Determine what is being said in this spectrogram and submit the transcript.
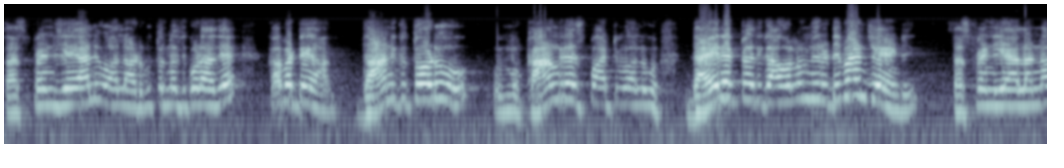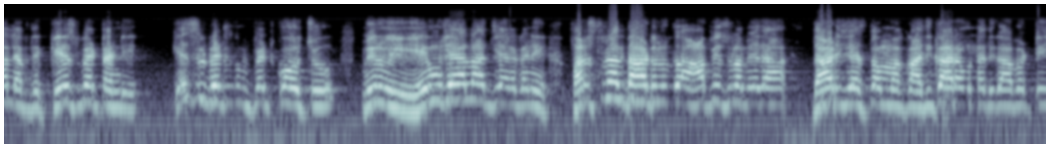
సస్పెండ్ చేయాలి. వాళ్ళు అడుగుతున్నది కూడా అదే. కాబట్టి దానికి తోడు కాంగ్రెస్ పార్టీ వాళ్ళు డైరెక్ట్ అది కావాలని మీరు డిమాండ్ చేయండి. సస్పెండ్ చేయాలన్నా లేకపోతే కేసు పెట్టండి. కేసులు పెట్టు పెట్టుకోవచ్చు. మీరు ఏం చేయాలో అది చేయాలి. కానీ పర్సనల్ దాడులు ఆఫీసుల మీద దాడి చేస్తాం. మాకు అధికారం ఉన్నది కాబట్టి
